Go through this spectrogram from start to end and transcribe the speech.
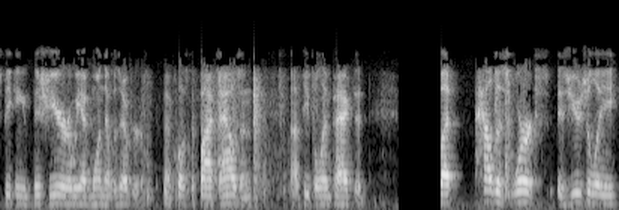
speaking this year, we had one that was over uh, close to 5,000 uh, people impacted. But how this works is usually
